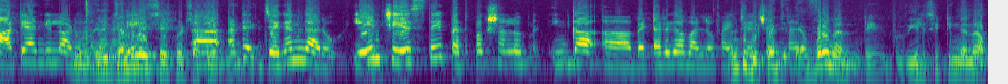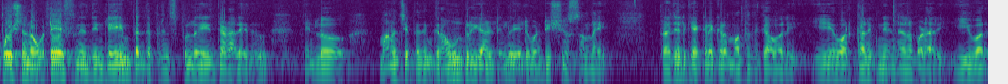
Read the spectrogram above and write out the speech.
పార్టీ ఇది జనరలైజ్ స్టేట్మెంట్ అంటే. జగన్ గారు ఏం చేస్తే ప్రతిపక్షంలో ఇంకా బెటర్గా వాళ్ళు ఫైట్ ఎవరైనా అంటే ఇప్పుడు వీళ్ళు సిట్టింగ్ అన్న అపోజిషన్ ఒకటే దీంట్లో ఏం పెద్ద ప్రిన్సిపల్లో ఏం తేడా లేదు. దీంట్లో మనం చెప్పేది గ్రౌండ్ రియాలిటీలో ఎటువంటి ఇష్యూస్ ఉన్నాయి. ప్రజలకు ఎక్కడెక్కడ మద్దతు కావాలి? ఏ వర్గాలకు నేను నిలబడాలి? ఈ వర్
